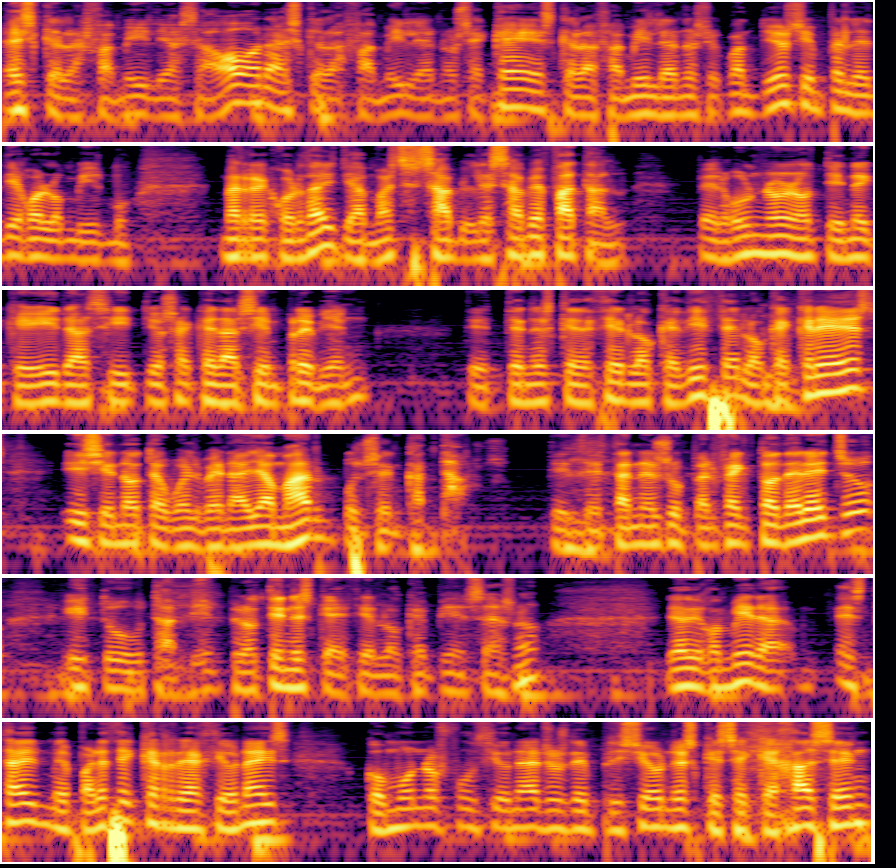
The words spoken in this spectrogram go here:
Es que las familias ahora, es que la familia no sé qué, es que la familia no sé cuánto. Yo siempre les digo lo mismo. ¿Me recordáis? Ya más le sabe fatal, pero uno no tiene que ir a sitios a quedar siempre bien. Tienes que decir lo que dices, lo que crees, y si no te vuelven a llamar, pues encantados. Están en su perfecto derecho y tú también, pero tienes que decir lo que piensas, ¿no? Yo digo, mira, me parece que reaccionáis como unos funcionarios de prisiones que se quejasen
